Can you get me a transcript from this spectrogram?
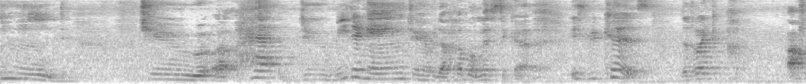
you need to uh, have to beat the game to have the Herba Mystica is because that like uh,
